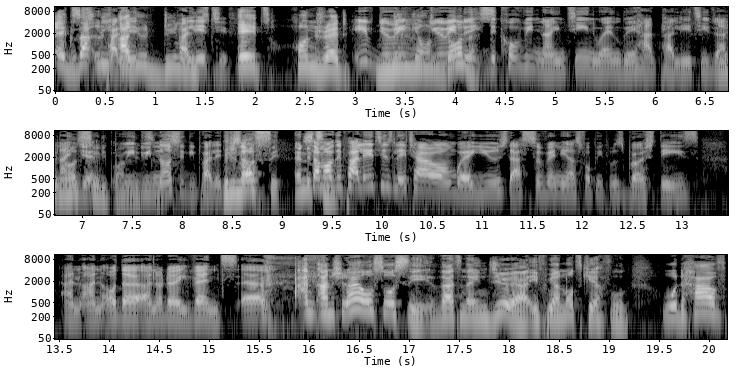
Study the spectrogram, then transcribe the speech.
exactly are you doing palliative. with eight hundred If during during the, the COVID nineteen when they had palliatives and did not see Nigeria, we did not see the palliatives. We did some, not see anything. Some of the palliatives later on were used as souvenirs for people's birthdays and, and other and other events. Uh, and, and should I also say that Nigeria, if we are not careful, would have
